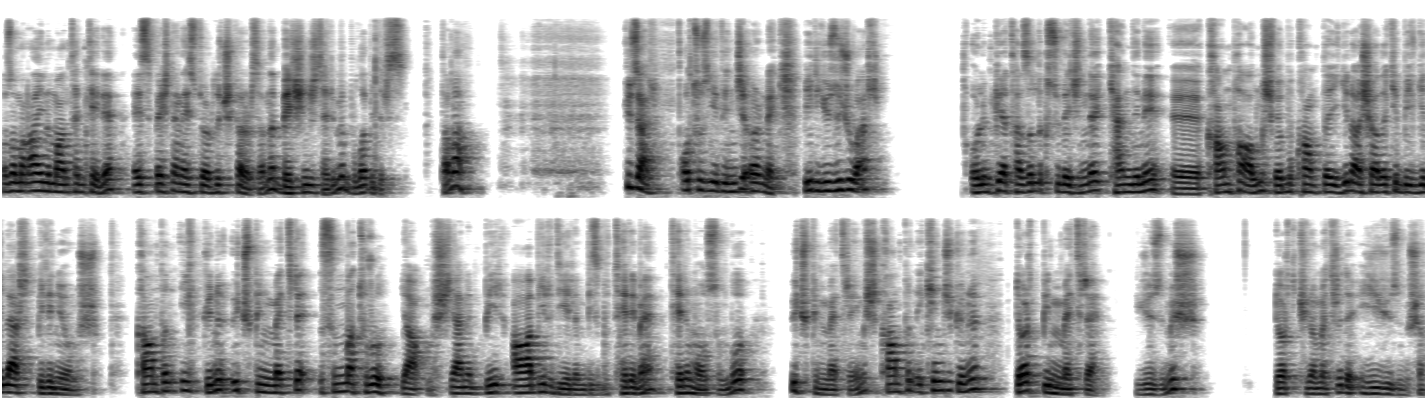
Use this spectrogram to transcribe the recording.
O zaman aynı mantaliteyle S5'ten S4'ü çıkarırsan da 5. terimi bulabilirsin. Tamam. Güzel. 37. örnek. Bir yüzücü var. Olimpiyat hazırlık sürecinde kendini e, kampa almış ve bu kampla ilgili aşağıdaki bilgiler biliniyormuş. Kampın ilk günü 3000 metre ısınma turu yapmış. Yani bir A1 diyelim biz bu terime. Terim olsun bu. 3000 metreymiş. Kampın ikinci günü 4000 metre yüzmüş. 4 kilometre de iyi yüzmüş ha.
